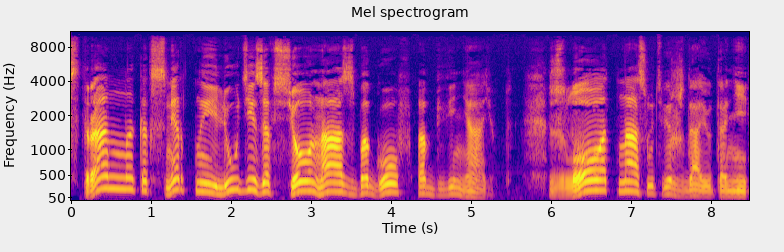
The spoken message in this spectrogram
Странно, как смертные люди за все нас, богов, обвиняют. Зло от нас утверждают они,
